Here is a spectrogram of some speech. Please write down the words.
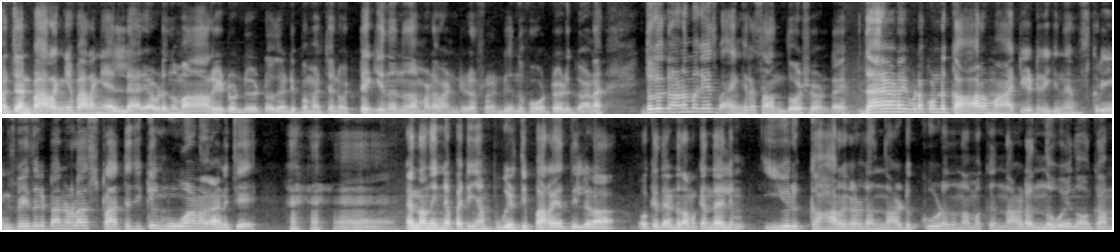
മച്ചാൻ പറഞ്ഞ് പറഞ്ഞ് എല്ലാവരും അവിടെ നിന്ന് മാറിയിട്ടുണ്ട് കേട്ടോ. അതുകൊണ്ട് ഇപ്പം മച്ചാൻ ഒറ്റയ്ക്ക് നിന്ന് നമ്മുടെ വണ്ടിയുടെ ഫ്രണ്ടിൽ നിന്ന് ഫോട്ടോ എടുക്കുകയാണ്. ഇതൊക്കെ കാണുമ്പോൾ കേസ് ഭയങ്കര സന്തോഷമുണ്ട്. ഇതാരാടാ ഇവിടെ കൊണ്ട് കാറ് മാറ്റിയിട്ടിരിക്കുന്നത് സ്ക്രീൻ സ്പേസ് കിട്ടാനുള്ള സ്ട്രാറ്റജിക്കൽ മൂവാണോ കാണിച്ചേ? എന്നാൽ നിന്നെപ്പറ്റി ഞാൻ പുകഴ്ത്തി പറയത്തില്ലടാ. ഓക്കെ അതുകൊണ്ട് നമുക്ക് എന്തായാലും ഈ ഒരു കാറുകളുടെ നടുക്കൂടെ ഒന്ന് നമുക്ക് നടന്നു പോയി നോക്കാം.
